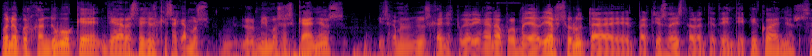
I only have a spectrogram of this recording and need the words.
Bueno, pues cuando hubo que llegar a las elecciones que sacamos los mismos escaños, y sacamos los mismos escaños porque había ganado por mayoría absoluta el Partido Socialista durante treinta y pico años,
